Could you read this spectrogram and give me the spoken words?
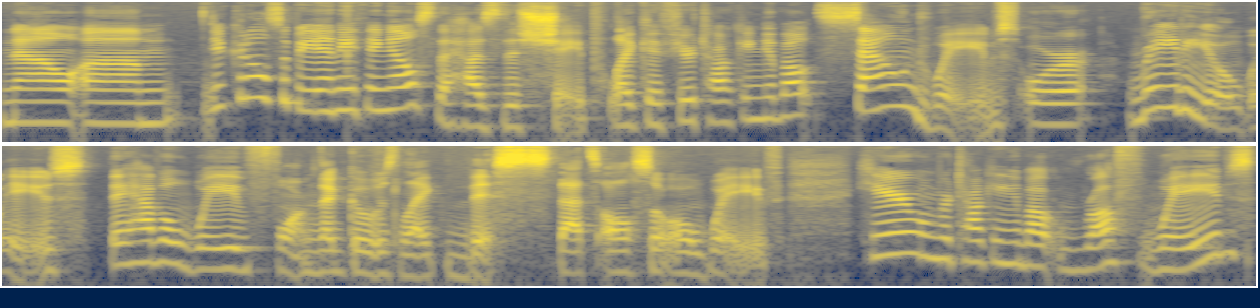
Now, um, you can also be anything else that has this shape, like if you're talking about sound waves or radio waves, they have a waveform that goes like this. That's also a wave. Here, when we're talking about rough waves,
